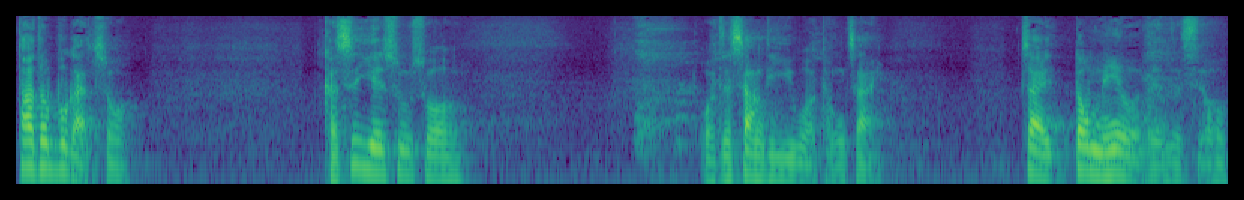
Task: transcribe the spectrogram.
他都不敢说。可是耶稣说：“我的上帝与我同在，在都没有人的时候。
